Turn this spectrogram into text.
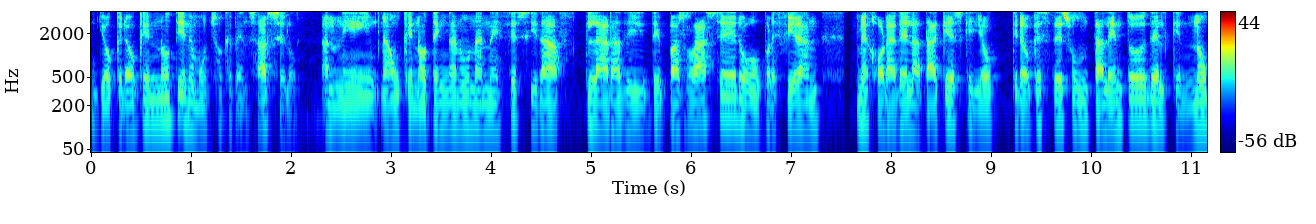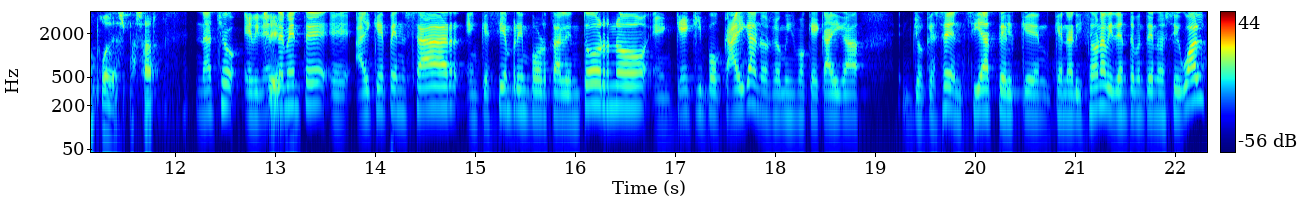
yo creo que no tiene mucho que pensárselo. Ni, aunque no tengan una necesidad clara de, de pass rusher o prefieran mejorar el ataque, es que yo creo que este es un talento del que no puedes pasar. Nacho, evidentemente eh, hay que pensar en que siempre importa el entorno, en qué equipo caiga, no es lo mismo que caiga yo qué sé, en Seattle que en, Arizona, evidentemente no es igual,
